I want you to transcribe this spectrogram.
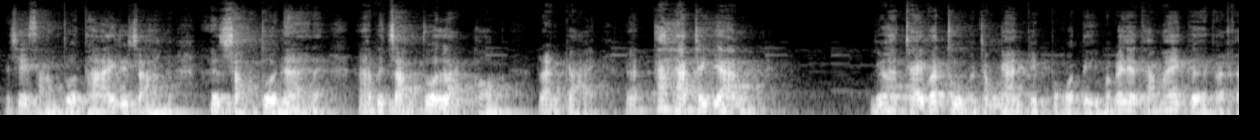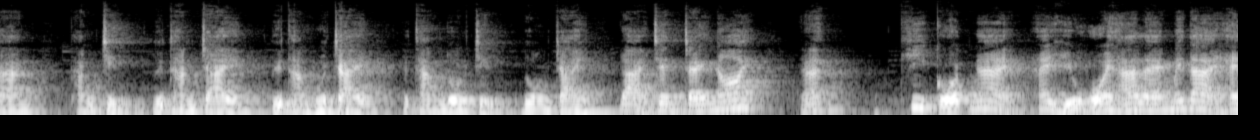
ไม่ใช่ 3 ตัวท้ายหรือ3สามตัวหน้านะเป็น 3 ตัวหลักของร่างกายนะถ้าหัตถยังหรือหัตถวัตถุมันทำงานผิดปกติ มันก็จะทำให้เกิดอาการทางจิตหรือทางใจ หรือทางหัวใจ หรือทางดวงจิตดวงใจได้ เช่นใจน้อย นะขี้โกรธง่าย ให้หิวโหยหาแรงไม่ได้ ให้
